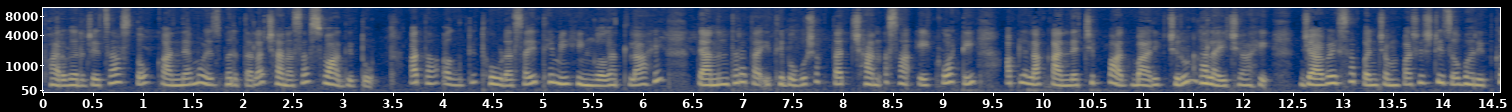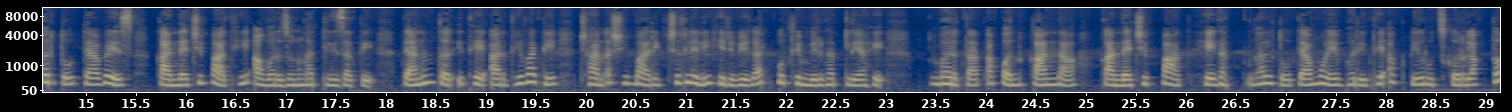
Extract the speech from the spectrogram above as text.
फार गरजेचा असतो कांद्यामुळेच भरताला छान असा स्वाद येतो. आता अगदी थोडासा इथे मी हिंग घातला आहे. त्यानंतर आता इथे बघू शकता छान असा एक वाटी आपल्याला कांद्याची पात बारीक चिरून घालायची आहे. ज्यावेळेस आपण चंपाशिष्टीचं भरीत करतो त्यावेळेस कांद्याची पात ही आवर्जून घातली जाते. त्यानंतर इथे अर्धी वाटी छान अशी बारीक चिरलेली हिरवीगार कोथिंबीर घातली आहे. भरतात आपण कांदा कांद्याची पात हे घात घालतो. त्यामुळे भरीत हे अगदी रुचकर लागतं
